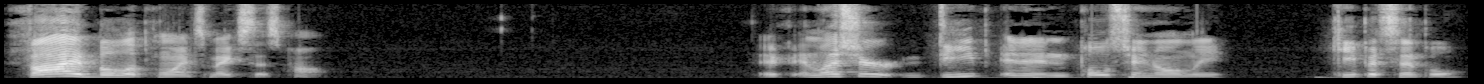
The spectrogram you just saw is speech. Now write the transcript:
Five bullet points makes this pump. If unless you're deep in chain only, keep it simple.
